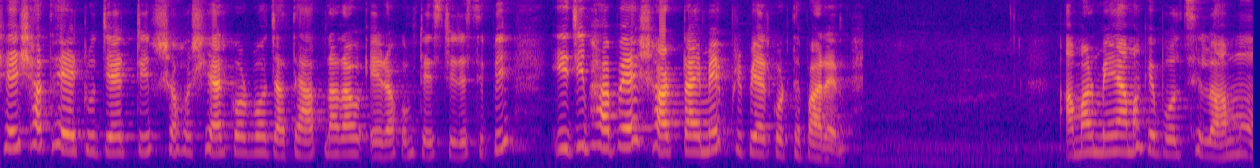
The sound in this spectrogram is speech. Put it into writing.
সেই সাথে এ টু জেড টিপস সহ শেয়ার করব, যাতে আপনারাও এরকম টেস্টি রেসিপি ইজিভাবে শর্ট টাইমে প্রিপেয়ার করতে পারেন। আমার মেয়ে আমাকে বলছিল, আম্মু,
